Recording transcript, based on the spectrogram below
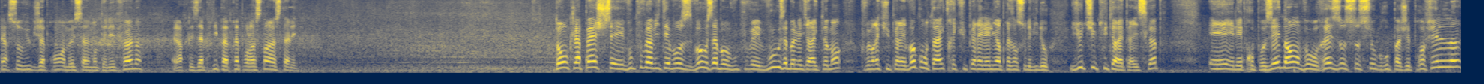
perso vu que j'apprends à me servir mon téléphone, alors que les applis pas prêts pour l'instant à installer. Donc la pêche, c'est vous pouvez inviter vos, vos abos, vous pouvez vous abonner directement, vous pouvez récupérer vos contacts, récupérer les liens présents sous les vidéos YouTube, Twitter et Periscope et les proposer dans vos réseaux sociaux, groupages et profils.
